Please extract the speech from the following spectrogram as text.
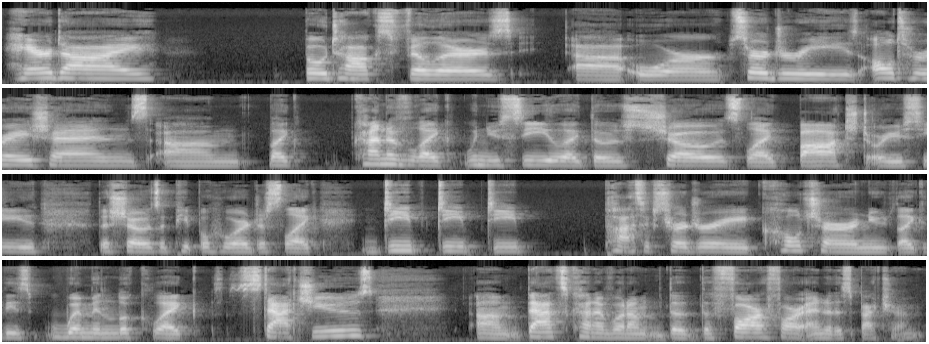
hair dye, Botox fillers, uh, or surgeries, alterations, um, like kind of like when you see like those shows like botched or you see the shows of people who are just like deep deep deep plastic surgery culture and you like these women look like statues um, that's kind of what i'm the, the far far end of the spectrum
